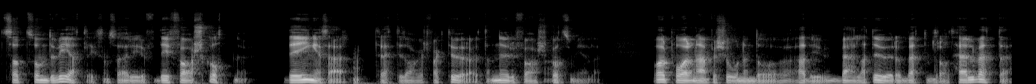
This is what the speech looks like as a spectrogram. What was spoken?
så att som du vet liksom, så är det ju det är förskott nu. Det är ingen så här 30 dagars faktura utan nu är det förskott som gäller. Varpå den här personen då hade ju bälat ur och bett dem dra åt helvete.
